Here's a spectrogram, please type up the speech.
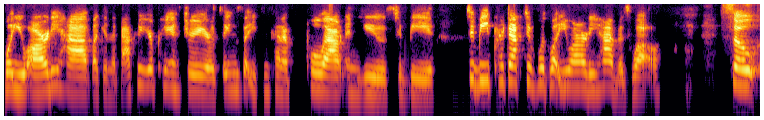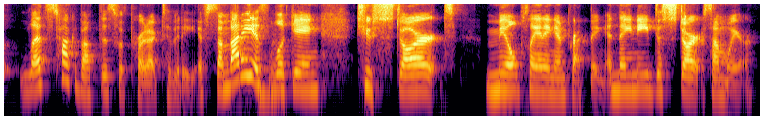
what you already have like in the back of your pantry or things that you can kind of pull out and use to be to be productive with what you already have as well. So let's talk about this with productivity. If somebody is mm-hmm. looking to start meal planning and prepping and they need to start somewhere,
